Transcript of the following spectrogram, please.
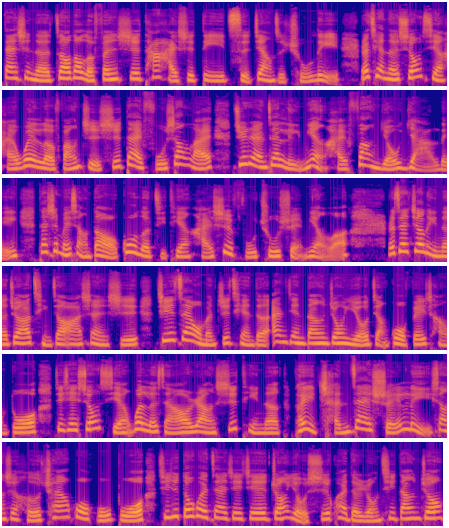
但是呢，遭到了分尸，他还是第一次这样子处理，而且呢，凶险还为了防止尸袋浮上来，居然在里面还放有哑铃，但是没想到过了几天还是浮出水面了。而在这里呢，就要请教阿善师，其实，在我们之前的案件当中，也有讲过非常多这些凶嫌为了想要让尸体呢可以。沉在水里，像是河川或湖泊，其实都会在这些装有尸块的容器当中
